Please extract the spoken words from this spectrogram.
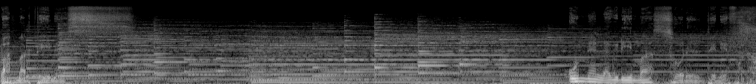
Paz Martínez. Una lágrima sobre el teléfono.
